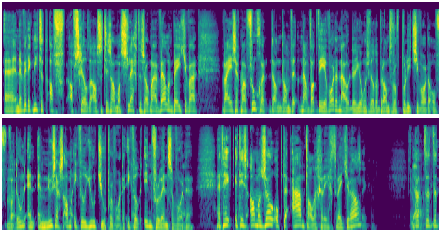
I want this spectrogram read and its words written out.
eh, en dan wil ik niet het af, afschilderen als het is allemaal slecht en zo. Maar wel een beetje waar, waar je zeg maar vroeger dan, dan wil, nou wat wil je worden? Nou, de jongens wilden brandweer of politie worden of wat Ja. doen. En, en nu zeggen ze allemaal, ik wil YouTuber worden. Ik wil influencer worden. Het, heeft, het is allemaal zo op de aantallen gericht, weet je wel? Zeker. Wat, dat- dat-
